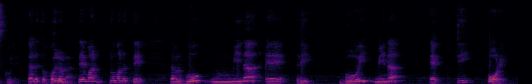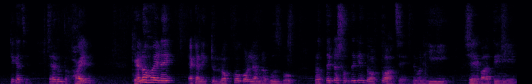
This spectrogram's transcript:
স্কুলে, তাহলে তো হইল না। তে মান, টু মানে তে, তারপর বুক মিনা, এ রিড বই মিনা একটি পড়ে। ঠিক আছে? এটা কিন্তু হয় নাই। কেন হয় নাই? এখানে একটু লক্ষ্য করলে আমরা বুঝব। প্রত্যেকটা শব্দে কিন্তু অর্থ আছে। যেমন হি, সে বা তিনি,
